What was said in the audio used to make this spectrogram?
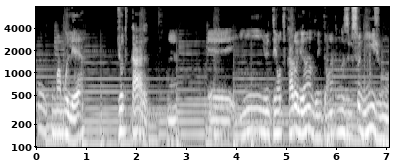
com, uma mulher de outro cara, né? É, e tem outro cara olhando, então entra no exibicionismo,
